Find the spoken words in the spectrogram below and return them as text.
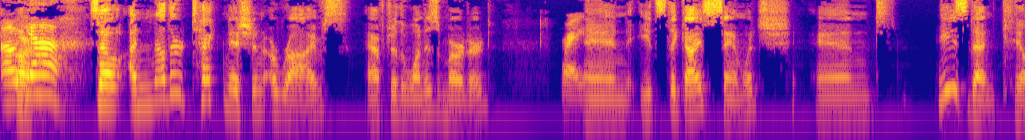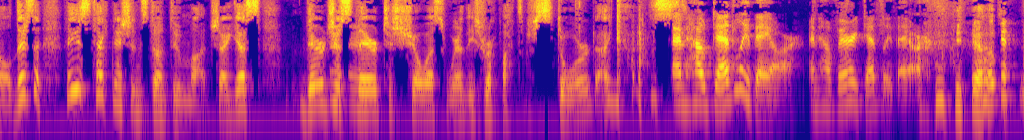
Oh right. yeah, So another technician arrives after the one is murdered right. and eats the guy's sandwich, and he's then killed. There's a, these technicians don't do much. I guess they're just Mm-mm. there to show us where these robots are stored. I guess. and how deadly they are, and how very deadly they are. Yep.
